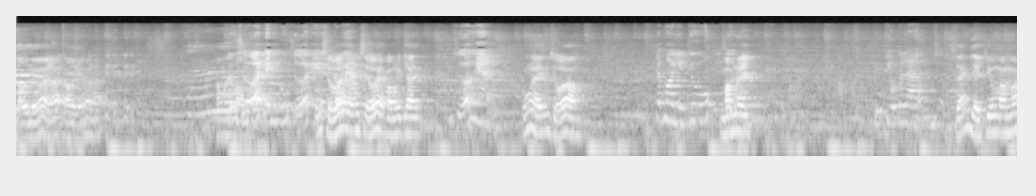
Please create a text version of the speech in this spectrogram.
đòi nữa rồi đó, đòi nữa rồi đó không Uống sữa đi, uống sữa đi. Uống sữa đi uống sữa hay bồng đi chơi. Uống sữa nha. Uống này uống sữa không? Cảm ơn gì chú uống mâm đi. La uống sữa. Sáng giờ chưa mâm á?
